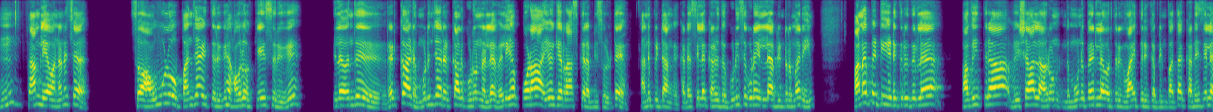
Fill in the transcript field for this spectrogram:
ம் ஃபேமிலியாவா நினச்ச? ஸோ அவ்வளோ பஞ்சாயத்து இருக்குது அவ்வளோ கேஸ் இருக்குது இதில் வந்து ரெட் கார்டு முடிஞ்சால் ரெட் கார்டு கொடுன்னு இல்லை வெளியே போடா அயோக்கிய ராஸ்கல் அப்படின்னு சொல்லிட்டு அனுப்பிட்டாங்க. கடைசியில் கழுத குடிசை கூட இல்லை அப்படின்ற மாதிரி பணப்பெட்டி எடுக்கிறதுல பவித்ரா விஷால் அருண் இந்த மூணு பேர்ல ஒருத்தருக்கு வாய்ப்பு இருக்கு அப்படின்னு பார்த்தா கடைசியில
